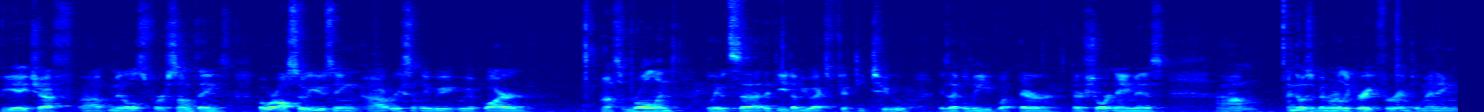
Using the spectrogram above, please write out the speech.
VHF mills for some things, but we're also using, recently we, we acquired some Roland I believe it's uh, the DWX52 is I believe what their their short name is, um, and those have been really great for implementing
